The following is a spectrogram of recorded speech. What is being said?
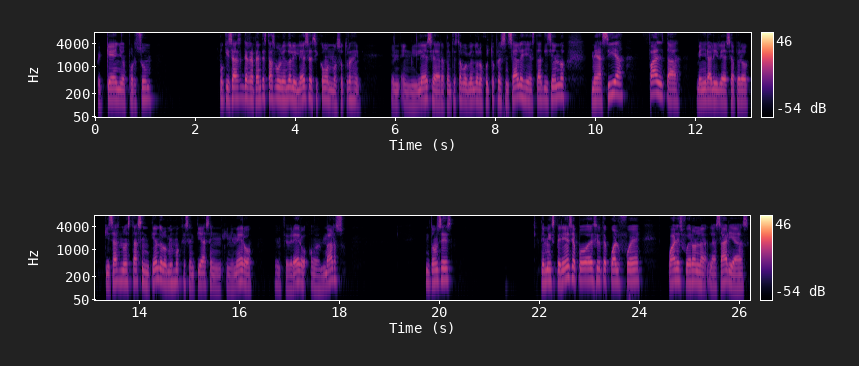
pequeños por Zoom. O quizás de repente estás volviendo a la iglesia, así como nosotros en, en, mi iglesia, de repente estás volviendo a los cultos presenciales y estás diciendo, me hacía falta venir a la iglesia, pero quizás no estás sintiendo lo mismo que sentías en, en enero, en febrero o en marzo. Entonces, de mi experiencia puedo decirte cuál fue, cuáles fueron las áreas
